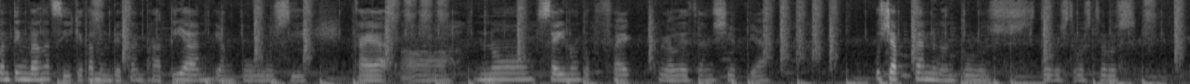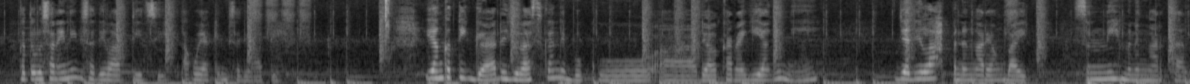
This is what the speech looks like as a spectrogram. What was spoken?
penting banget sih kita memberikan perhatian yang tulus sih. Kayak uh, no say no to fake relationship ya. Ucapkan dengan tulus tulus tulus tulus ketulusan ini bisa dilatih sih. Aku yakin bisa dilatih. Yang ketiga dijelaskan di buku uh, Dale Carnegie yang ini jadilah pendengar yang baik seni mendengarkan.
